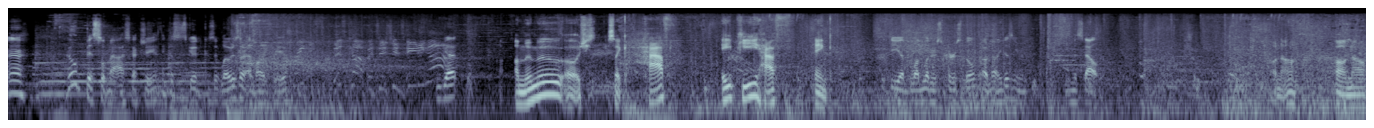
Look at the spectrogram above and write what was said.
Eh, go Abyssal Mask, actually. I think this is good because it lowers their MR for you. This competition's heating up. You get Amumu, oh, she's it's like half AP, half tank. with the uh, Bloodletter's Curse build. Oh no, he doesn't even. He missed out. Oh no. Oh no.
